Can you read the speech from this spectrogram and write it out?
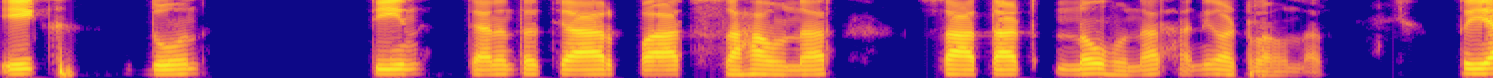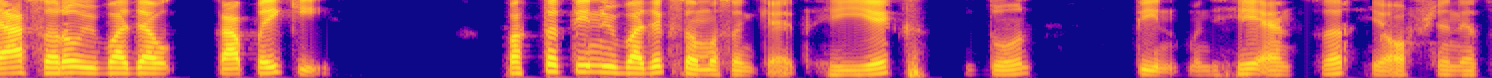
एक दोन तीन त्यानंतर चार पाच सहा होणार सात आठ नऊ होणार आणि अठरा होणार. तर या सर्व विभाजकापैकी फक्त तीन विभाजक समसंख्या आहेत. ही एक दोन तीन. म्हणजे हे आन्सर हे ऑप्शन याच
